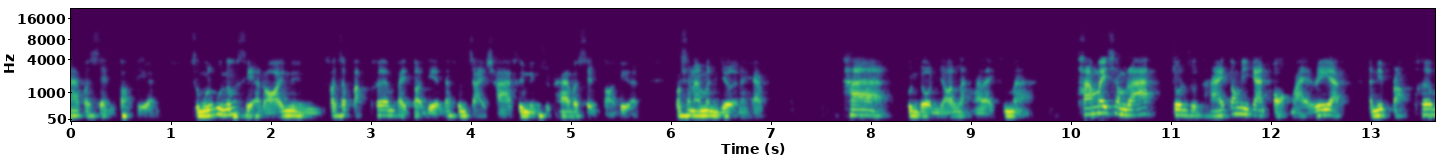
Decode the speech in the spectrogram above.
1.5%ต่อเดือน สมมุติคุณต้องเสียร้อยหนึ่งเขาจะปรับเพิ่มไปต่อเดือน ถ้าคุณจ่ายช้าคือ 1.5%ต่อเดือน เพราะฉะนั้นมันเยอะนะครับ ถ้าคุณโดนย้อนหลังอะไรขึ้นมา ถ้าไม่ชำระจนสุดท้ายต้องมีการออกหมายเรียก อันนี้ปรับเพิ่ม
